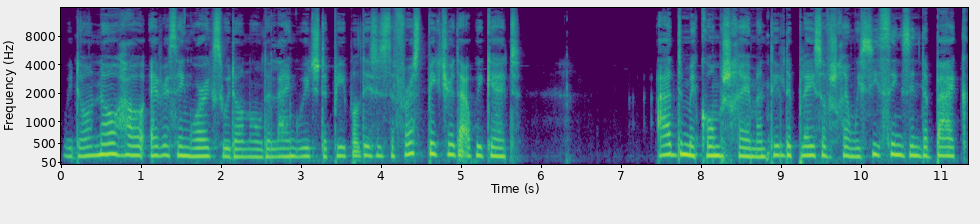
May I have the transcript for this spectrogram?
We don't know how everything works. We don't know the language, the people. This is the first picture that we get. Ad Mekom Shechem, until the place of Shechem, we see things in the back.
